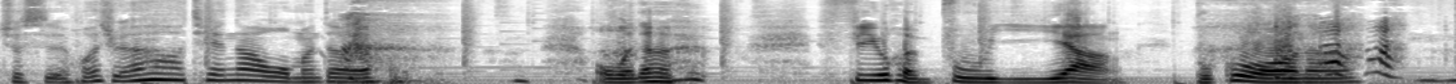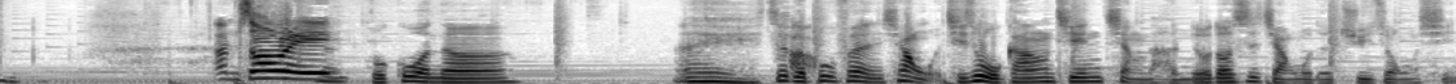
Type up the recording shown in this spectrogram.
就是我觉得啊，天哪，我们的 我们的 feel 很不一样。不过呢，I'm sorry。不过呢。哎，这个部分像我，其实我刚刚今天讲的很多都是讲我的居中心，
